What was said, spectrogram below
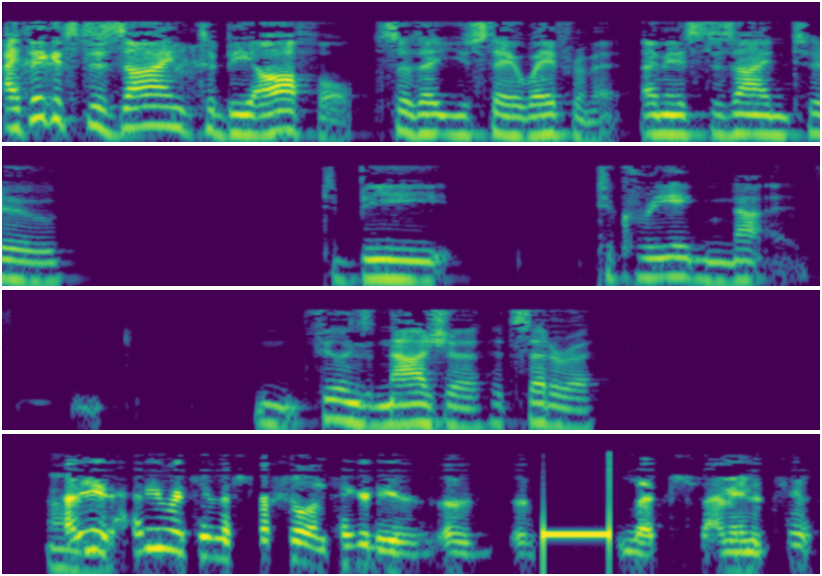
I think it's designed to be awful so that you stay away from it. I mean, it's designed to to be to create na- feelings of nausea, etc. Um, How do you how do you retain the structural integrity of, of, of lips? I mean, it's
